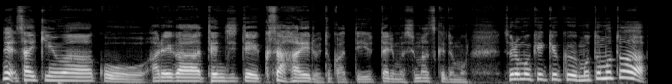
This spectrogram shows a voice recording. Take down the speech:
ね、最近は、こう、あれが転じて草生えるとかって言ったりもしますけども、それも結局、もともとは、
